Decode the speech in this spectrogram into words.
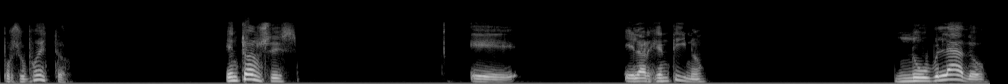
por supuesto. Entonces, eh, el argentino, nublado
